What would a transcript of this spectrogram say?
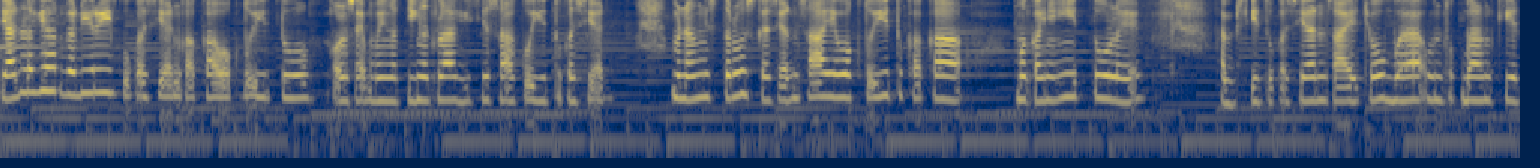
tiada lagi harga diriku kasihan kakak waktu itu. Kalau saya mengingat-ingat lagi kisahku itu kasihan menangis terus kasihan saya waktu itu kakak. Makanya itu le. Habis itu kasihan saya coba untuk bangkit.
